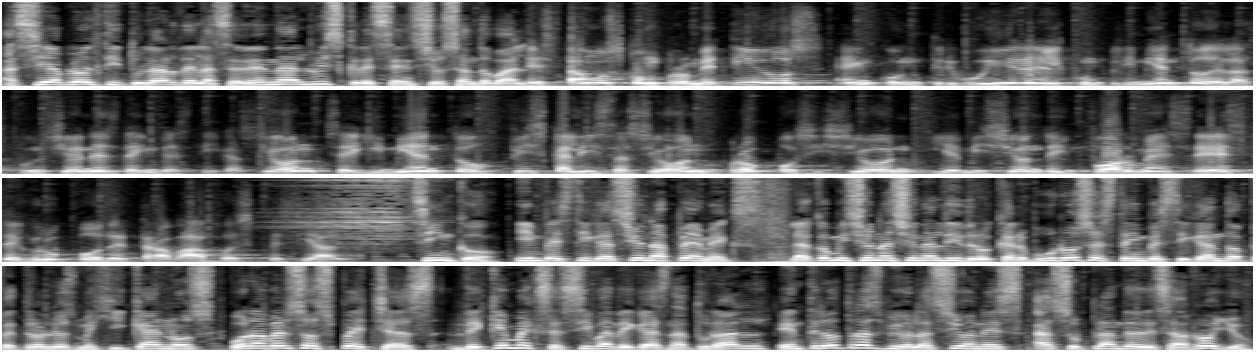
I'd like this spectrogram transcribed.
Así habló el titular de la Sedena, Luis Crescencio Sandoval. Estamos comprometidos en contribuir en el cumplimiento de las funciones de investigación, seguimiento, fiscalización, proposición y emisión de informes de este grupo de trabajo especial. 5. Investigación a Pemex. La Comisión Nacional de Hidrocarburos está investigando a petróleos mexicanos por haber sospechas de quema excesiva de gas natural, entre otras violaciones a su plan de desarrollo,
